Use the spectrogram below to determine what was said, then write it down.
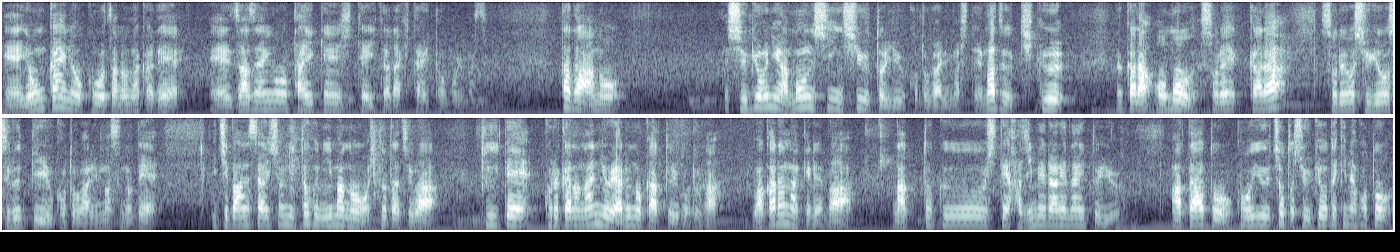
4回の講座の中で座禅を体験していただきたいと思います。ただあの修行には問心修ということがありましてまず聞くそれから思うそれからそれを修行するっていうことがありますので一番最初に特に今の人たちは聞いてこれから何をやるのかということが分からなければ納得して始められないというまたあとこういうちょっと宗教的なこと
